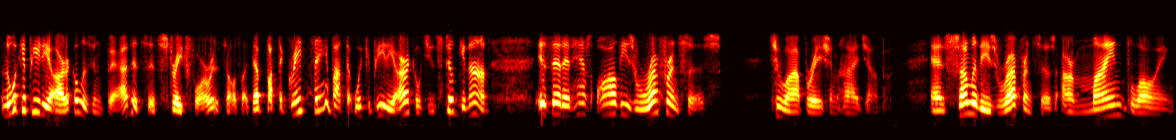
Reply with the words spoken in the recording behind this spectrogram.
And the Wikipedia article isn't bad. It's it's straightforward. It tells like that. But the great thing about that Wikipedia article, which you can still get on, is that it has all these references to Operation High Jump. And some of these references are mind blowing.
